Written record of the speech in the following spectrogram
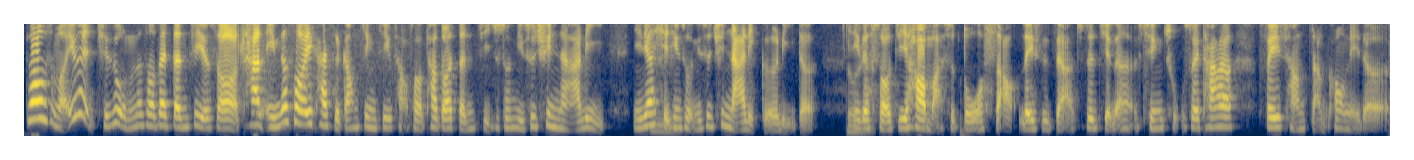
不知道为什么，因为其实我们那时候在登记的时候，他你那时候一开始刚进机场的时候，他都在登记，就说你是去哪里，你一定要写清楚你是去哪里隔离的。嗯你的手机号码是多少？类似这样，就是写的很清楚，所以他非常掌控你的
